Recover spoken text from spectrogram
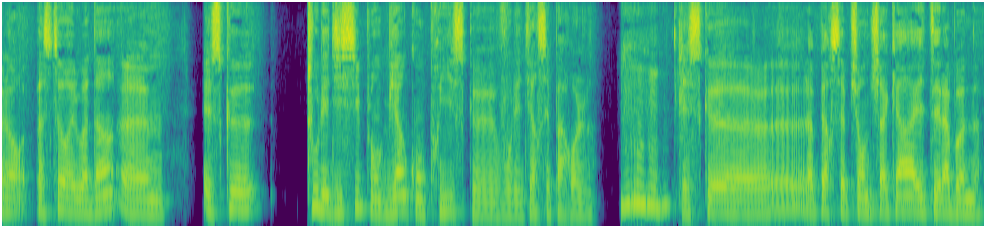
Alors, pasteur Eloidin, est-ce que tous les disciples ont bien compris ce que voulaient dire ces paroles? Est-ce que euh, la perception de chacun a été la bonne?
